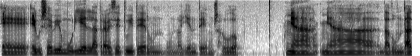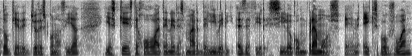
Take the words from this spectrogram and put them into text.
Eh, Eusebio Muriel, a través de Twitter, un oyente, un saludo, me ha, dado un dato que yo desconocía y es que este juego va a tener Smart Delivery. Es decir, si lo compramos en Xbox One,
